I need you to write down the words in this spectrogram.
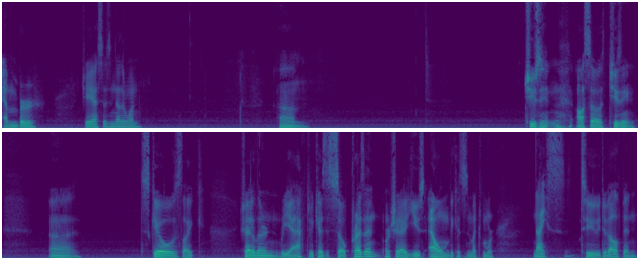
Ember JS is another one. Um, choosing also choosing uh, skills like should I learn React because it's so present or should I use Elm because it's much more nice to develop in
